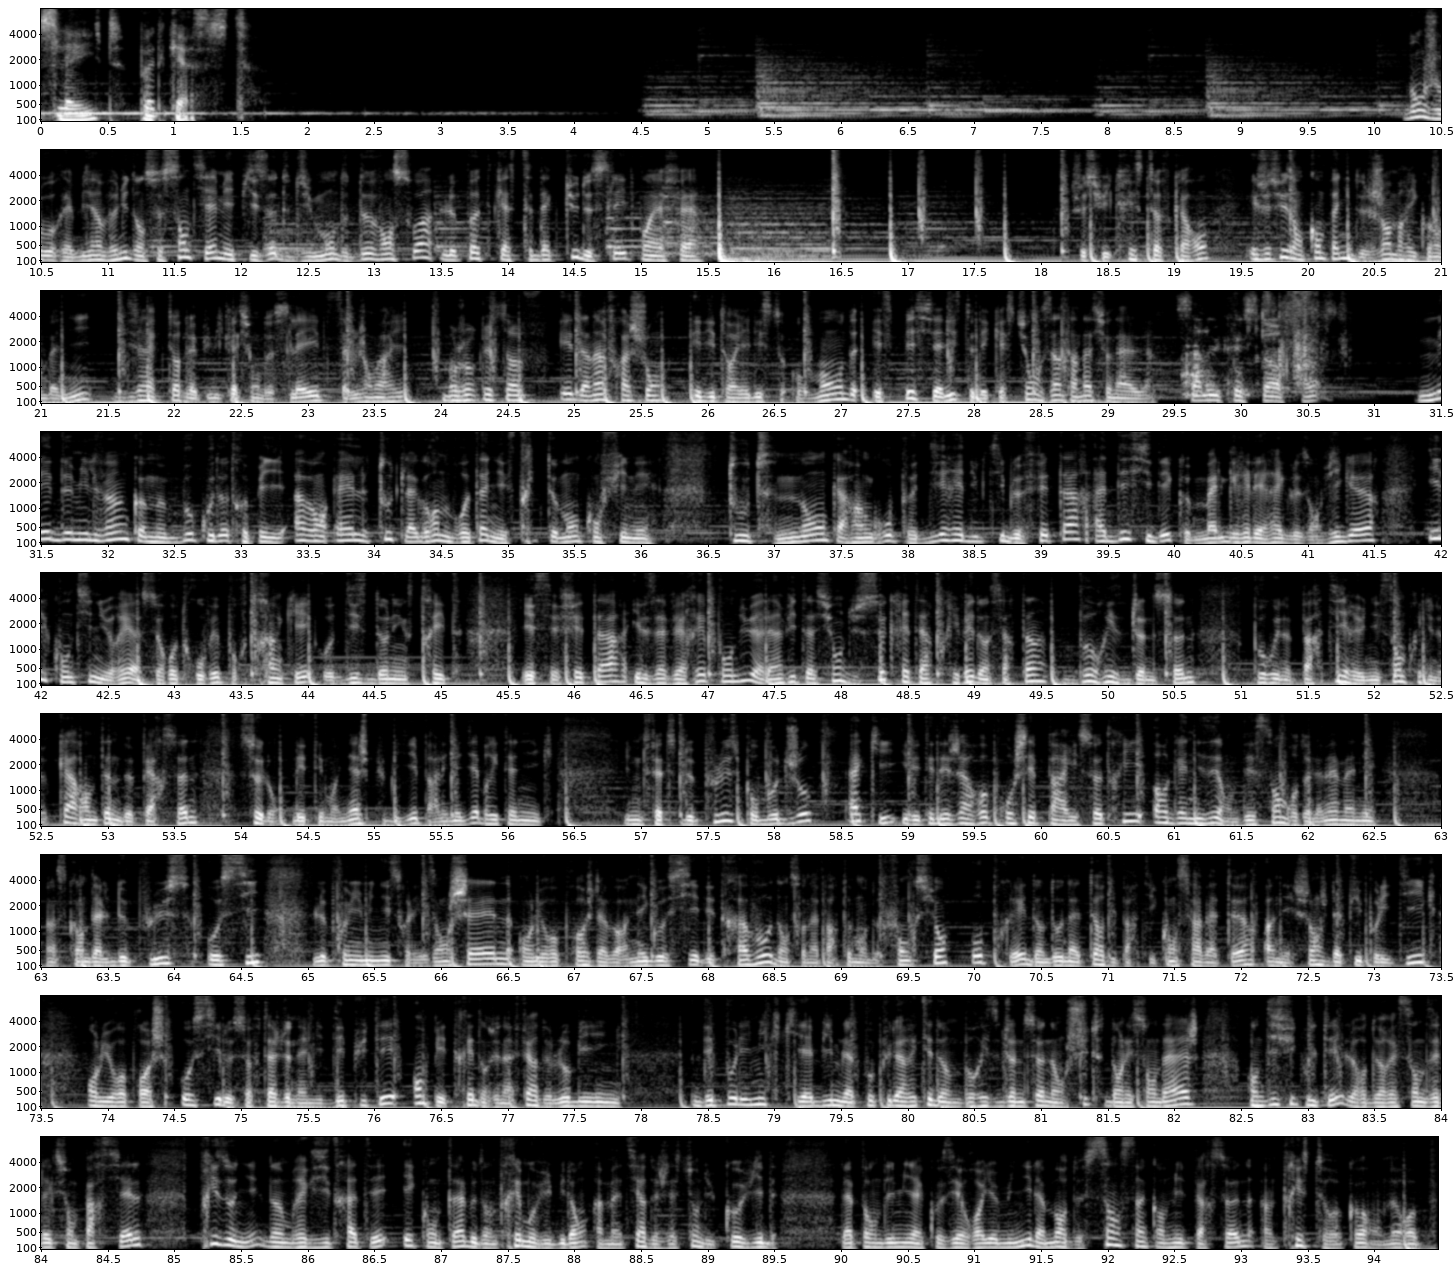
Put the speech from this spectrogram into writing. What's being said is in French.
Slate Podcast. Bonjour et bienvenue dans ce centième épisode du Monde devant soi, le podcast d'actu de Slate.fr. Je suis Christophe Caron et je suis en compagnie de Jean-Marie Colombani, directeur de la publication de Slate. Salut Jean-Marie. Bonjour Christophe. Et d'Alain Frachon, éditorialiste au Monde et spécialiste des questions internationales. Salut Christophe. Mais 2020, comme beaucoup d'autres pays avant elle, toute la Grande-Bretagne est strictement confinée. Toutes non, car un groupe d'irréductibles fêtards a décidé que malgré les règles en vigueur, ils continueraient à se retrouver pour trinquer au 10 Downing Street. Et ces fêtards, ils avaient répondu à l'invitation du secrétaire privé d'un certain Boris Johnson pour une partie réunissant près d'une quarantaine de personnes, selon les témoignages publiés par les médias britanniques. Une fête de plus pour Bojo, à qui il était déjà reproché pareille sauterie organisée en décembre de la même année. Un scandale de plus aussi, le Premier ministre les enchaîne, on lui reproche d'avoir négocié des travaux dans son appartement de fonction auprès d'un donateur du Parti conservateur en échange d'appui politique, on lui reproche aussi le sauvetage d'un ami député empêtré dans une affaire de lobbying. Des polémiques qui abîment la popularité d'un Boris Johnson en chute dans les sondages, en difficulté lors de récentes élections partielles, prisonnier d'un Brexit raté et comptable d'un très mauvais bilan en matière de gestion du Covid. La pandémie a causé au Royaume-Uni la mort de 150 000 personnes, un triste record en Europe.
